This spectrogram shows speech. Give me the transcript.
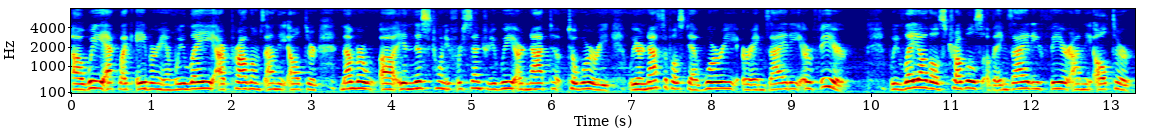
uh, we act like abraham. We lay our problems on the altar. Remember uh, in this 21st century we are not to, to worry. We are not supposed to have worry or anxiety or fear. We lay all those troubles of anxiety fear on the altar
